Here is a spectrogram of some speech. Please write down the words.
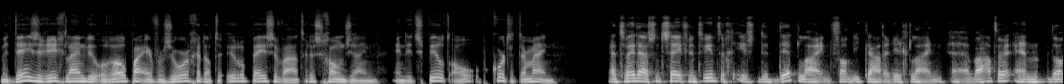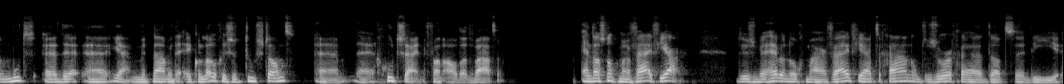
Met deze richtlijn wil Europa ervoor zorgen dat de Europese wateren schoon zijn. En dit speelt al op korte termijn. Ja, 2027 is de deadline van die kaderrichtlijn uh, water. En dan moet uh, de, uh, ja, met name de ecologische toestand goed zijn van al dat water. En dat is nog maar vijf jaar. Dus we hebben nog maar vijf jaar te gaan om te zorgen dat die,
